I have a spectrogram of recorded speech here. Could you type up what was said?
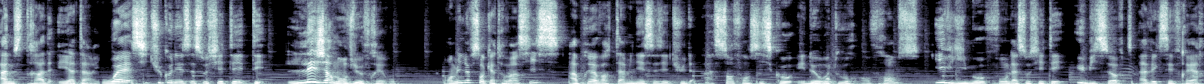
Amstrad et Atari. Ouais, si tu connais ces sociétés, t'es légèrement vieux frérot. En 1986, après avoir terminé ses études à San Francisco et de retour en France, Yves Guillemot fonde la société Ubisoft avec ses frères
